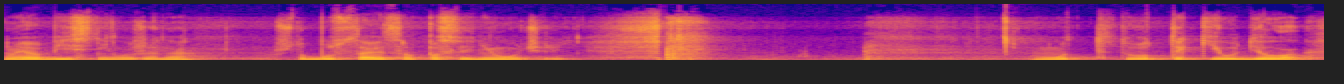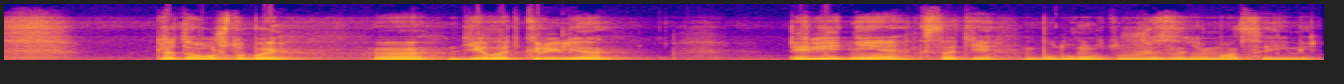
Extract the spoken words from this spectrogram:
ну я объяснил уже, да, что будут ставиться в последнюю очередь. Вот, вот такие вот дела. Для того, чтобы э, делать крылья, передние, кстати, буду вот уже заниматься ими,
